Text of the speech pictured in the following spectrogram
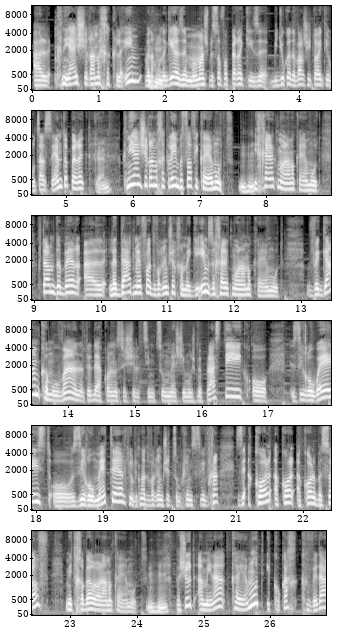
על קנייה ישירה מחקלאים, ואנחנו מהמם. נגיע לזה ממש בסוף הפרק, כי זה בדיוק הדבר שאיתו הייתי רוצה לסיים את הפרק, כן. קנייה ישירה מחקלאים בסוף היא קיימות. מהמם. היא חלק מעולם הקיימות. כשאתה מדבר על לדעת מאיפה הדברים שלך מגיעים, זה חלק מעולם הקיימות. וגם כמובן, אתה יודע, כל הנושא של צמצום אה, שימוש בפלסטיק, או זירו וייסט, או זירו מטר, כאילו לקנות דברים שצומחים סביבך, זה הכל, הכל, הכל בסוף מתחבר לעולם הקיימות. מהמם. פשוט המילה קיימות היא כל כך כבדה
